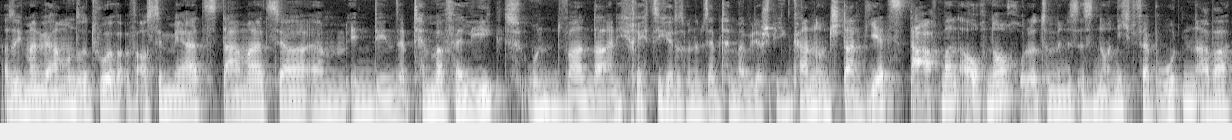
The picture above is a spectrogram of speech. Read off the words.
also ich meine, wir haben unsere Tour aus dem März damals ja ähm, in den September verlegt und waren da eigentlich recht sicher, dass man im September wieder spielen kann. Und Stand jetzt darf man auch noch, oder zumindest zumindest ist noch nicht verboten, aber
